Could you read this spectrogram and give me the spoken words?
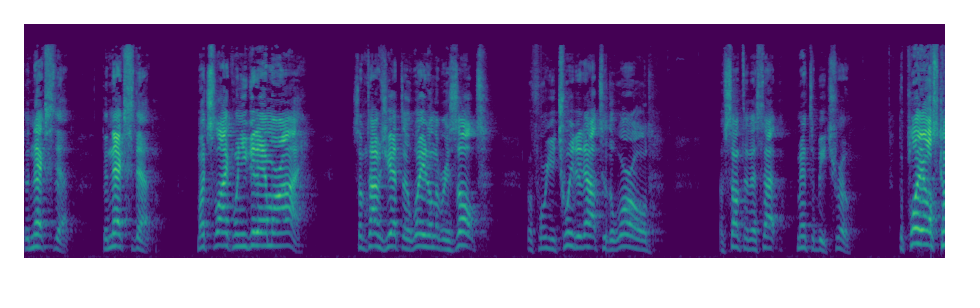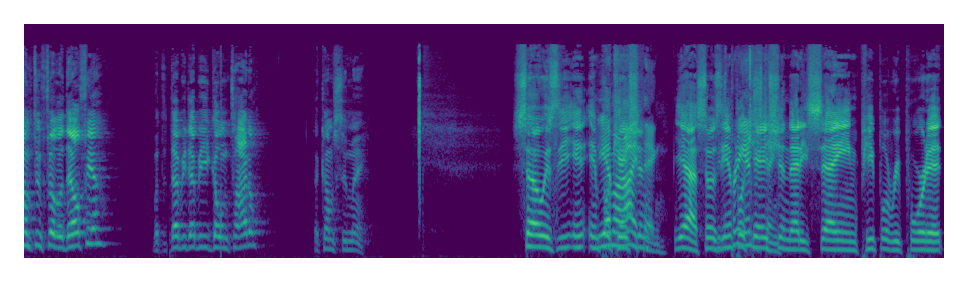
the next step, the next step. Much like when you get an MRI. Sometimes you have to wait on the result before you tweet it out to the world of something that's not meant to be true. The playoffs come through Philadelphia, but the WWE Golden Title, that comes through me. So is the in- The MRI implication? thing. Yeah. So is the It's pretty interesting. implication that he's saying people report it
